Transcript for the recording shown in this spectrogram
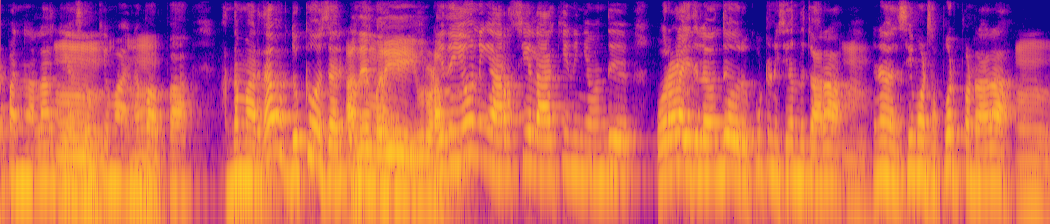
எப்ப நல்லா இருக்கியா? சௌக்கியமா என்ன ம். பாப்பா அந்த மாதிரி தான் ஒரு துக்கம் விசாரிக்க அதே மாதிரி இவரோட இதையும் நீங்க அரசியல் ஆக்கி நீங்க வந்து ஒருவேளை இதுல வந்து ஒரு கூட்டணி சேர்ந்துட்டாரா. ஏன்னா சீமான் சப்போர்ட் பண்றாரா? ம்.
